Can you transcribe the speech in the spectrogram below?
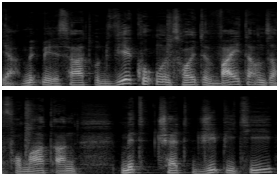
Ja, mit Medesat und wir gucken uns heute weiter unser Format an mit Chat GPT.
